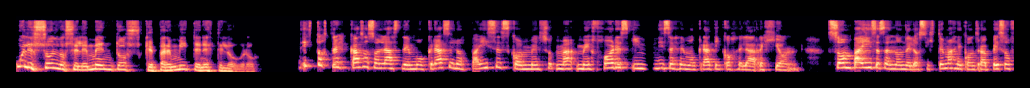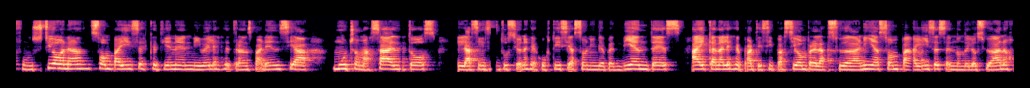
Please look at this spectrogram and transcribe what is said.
¿Cuáles son los elementos que permiten este logro? Estos tres casos son las democracias, los países con mejores índices democráticos de la región. Son países en donde los sistemas de contrapeso funcionan, son países que tienen niveles de transparencia mucho más altos, las instituciones de justicia son independientes, hay canales de participación para la ciudadanía, son países en donde los ciudadanos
